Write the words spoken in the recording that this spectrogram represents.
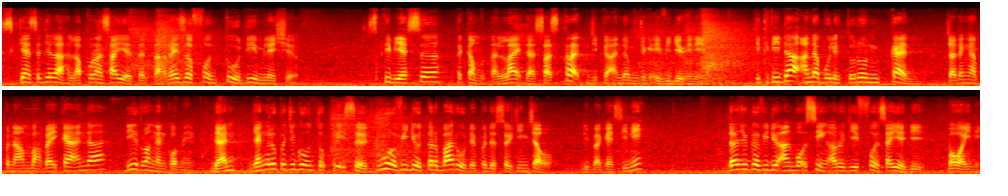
sekian sajalah laporan saya tentang Razer Phone 2 di Malaysia. Seperti biasa tekan butang like dan subscribe jika anda menyukai video ini. Jika tidak anda boleh turunkan cadangan penambahbaikan anda di ruangan komen. Dan jangan lupa juga untuk periksa dua video terbaru daripada Soy Cincau di bahagian sini dan juga video unboxing ROG Phone saya di bawah ini.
